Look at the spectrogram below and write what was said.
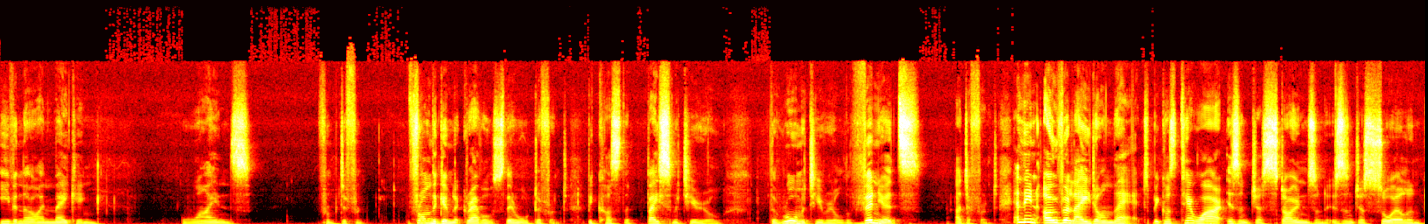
even though I'm making wines from different from the gimlet gravels they're all different because the base material the raw material the vineyards are different and then overlaid on that because terroir isn't just stones and isn't just soil and,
